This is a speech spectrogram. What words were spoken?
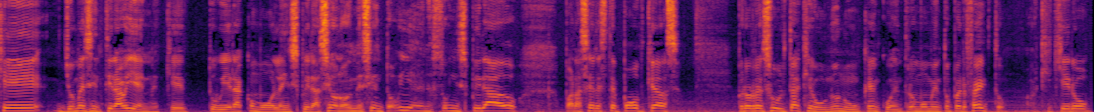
que yo me sintiera bien, que tuviera como la inspiración, hoy me siento bien, estoy inspirado para hacer este podcast, pero resulta que uno nunca encuentra un momento perfecto. Aquí quiero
